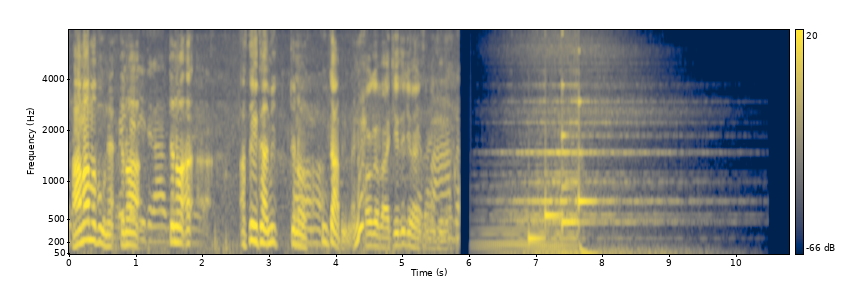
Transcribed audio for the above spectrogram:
ဘာမှမပူနဲ့ကျွန်တော်ကျွန်တော်အသေးခံပြီးကျွန်တော်ကုသပေးမယ်နော်ဟုတ်ကဲ့ပါကျေးဇူးတင်ပါတယ်ကို ကိုကျူ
